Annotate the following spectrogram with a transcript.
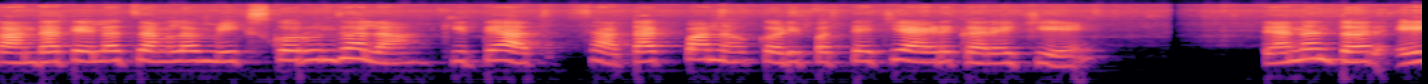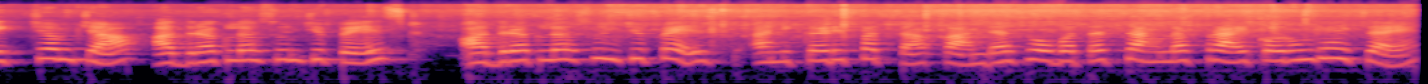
कांदा तेलात चांगला मिक्स करून झाला की त्यात सात आठ पानं कढीपत्त्याची ॲड करायची आहे. त्यानंतर एक चमचा अद्रक लसूणची पेस्ट अद्रक लसूणची पेस्ट आणि कढीपत्ता कांद्यासोबतच चांगला फ्राय करून घ्यायचा आहे.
